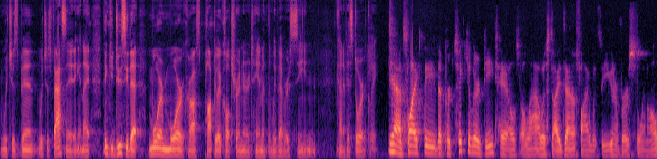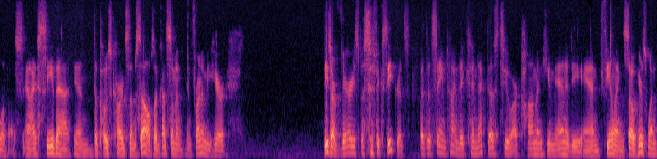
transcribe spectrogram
which has been which is fascinating. And I think you do see that more and more across popular culture and entertainment than we've ever seen kind of historically. Yeah, it's like the the particular details allow us to identify with the universal in all of us. And I see that in the postcards themselves. I've got some in, in front of me here these are very specific secrets, but at the same time, they connect us to our common humanity and feelings. So here's one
